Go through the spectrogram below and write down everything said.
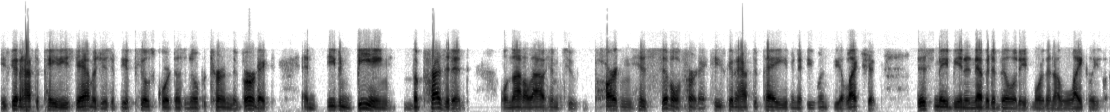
he's going to have to pay these damages if the appeals court doesn't overturn the verdict. And even being the president will not allow him to pardon his civil verdict. He's going to have to pay even if he wins the election. This may be an inevitability more than a likelihood.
